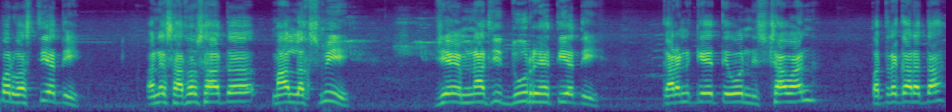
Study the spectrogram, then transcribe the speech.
પર વસતી હતી અને સાથોસાથ મા લક્ષ્મી જે એમનાથી દૂર રહેતી હતી કારણ કે તેઓ નિષ્ઠાવાન પત્રકાર હતા.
